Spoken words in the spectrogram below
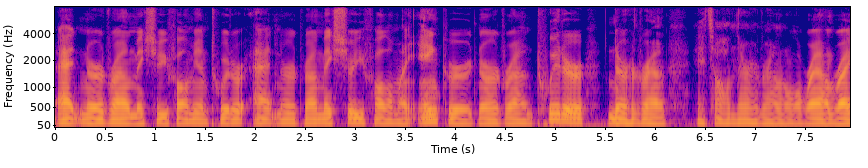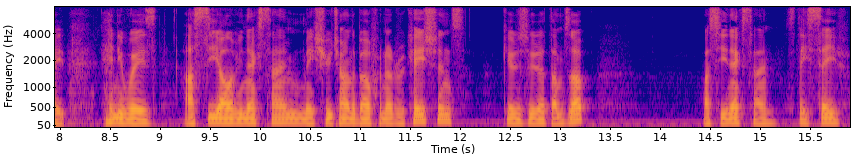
at Nerd Round. Make sure you follow me on Twitter at Nerd Round. Make sure you follow my anchor Nerd Round, Twitter Nerd Round. It's all Nerd Round all around, right? Anyways, I'll see all of you next time. Make sure you turn on the bell for notifications. Give this video a thumbs up. I'll see you next time. Stay safe,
